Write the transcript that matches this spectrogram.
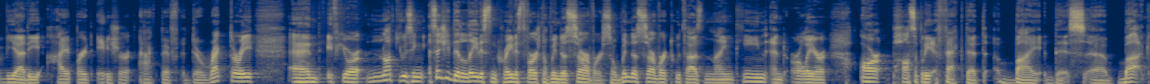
via the hybrid Azure Active Directory. And if you're not using essentially the latest and greatest version of Windows Server, so Windows Server 2019 and earlier are possibly affected by this uh, bug.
